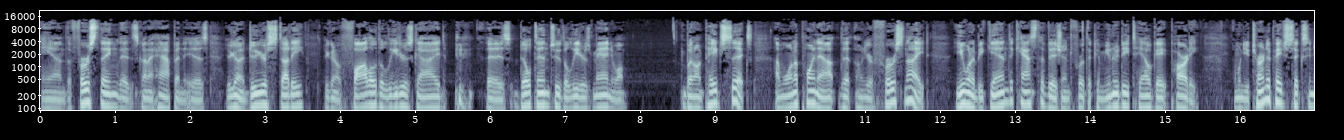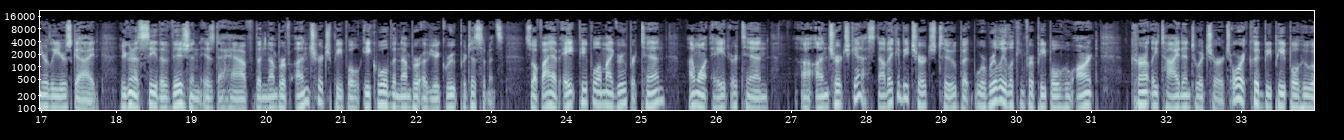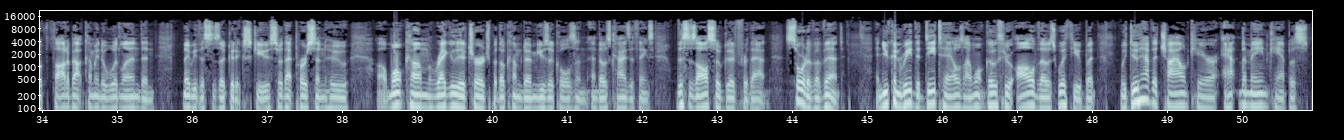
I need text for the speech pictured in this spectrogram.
And the first thing that's going to happen is you're going to do your study. You're going to follow the leader's guide that is built into the leader's manual. But on page six, I want to point out that on your first night, you want to begin to cast the vision for the community tailgate party. And when you turn to page six in your leader's guide, you're going to see the vision is to have the number of unchurched people equal the number of your group participants. So if I have eight people in my group or ten, I want eight or ten uh, unchurched guests. Now they can be church too, but we're really looking for people who aren't currently tied into a church, or it could be people who have thought about coming to Woodland and maybe this is a good excuse, or that person who uh, won't come regularly to church but they'll come to musicals and, and those kinds of things. This is also good for that sort of event. And you can read the details. I won't go through all of those with you, but we do have the child care at the main campus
